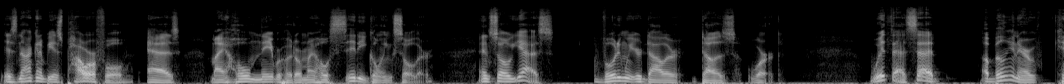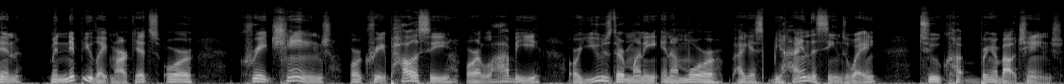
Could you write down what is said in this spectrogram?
is not going to be as powerful as my whole neighborhood or my whole city going solar. And so, yes, voting with your dollar does work. With that said, a billionaire can manipulate markets or create change or create policy or lobby or use their money in a more, I guess, behind the scenes way to bring about change.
